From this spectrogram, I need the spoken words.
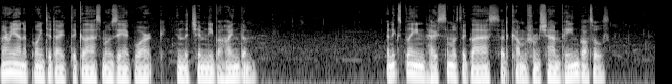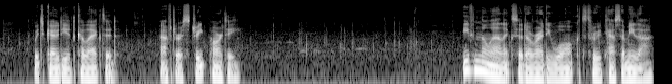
Mariana pointed out the glass mosaic work in the chimney behind them and explained how some of the glass had come from champagne bottles, which Gaudi had collected after a street party. Even though Alex had already walked through Casa Mila,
